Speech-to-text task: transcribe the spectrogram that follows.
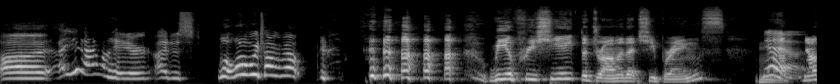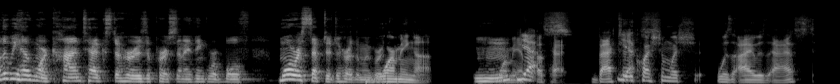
Uh yeah, I don't hate her. I just what what were we talking about? we appreciate the drama that she brings. Yeah. Now that we have more context to her as a person, I think we're both more receptive to her than we were. warming up. Mhm. Warming up. Yes. Okay. Back to Yes. the question which was I was asked.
